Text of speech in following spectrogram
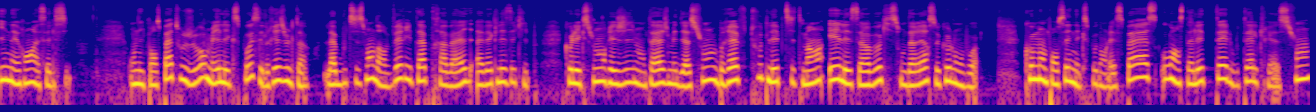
inhérent à celle-ci. On n'y pense pas toujours, mais l'expo, c'est le résultat, l'aboutissement d'un véritable travail avec les équipes. Collection, régie, montage, médiation, bref, toutes les petites mains et les cerveaux qui sont derrière ce que l'on voit. Comment penser une expo dans l'espace, où installer telle ou telle création,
